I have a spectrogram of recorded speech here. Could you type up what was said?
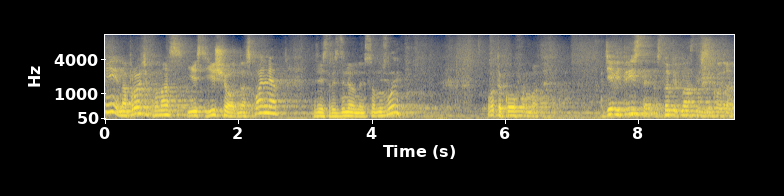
И напротив у нас есть еще одна спальня. Здесь разделенные санузлы. Вот такого формата. 9300 это 115 тысяч за квадрат.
